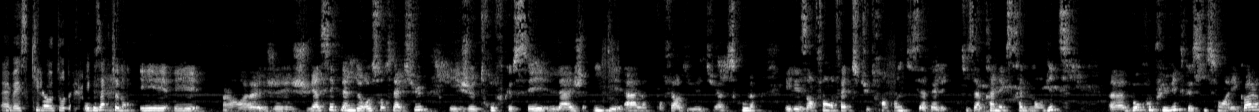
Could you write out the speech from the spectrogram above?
avec ce qu'il a autour de lui exactement et, et alors, je, je, suis assez pleine de ressources là-dessus et je trouve que c'est l'âge idéal pour faire du, du homeschool. Et les enfants, en fait, tu te rends compte qu'ils qu'ils apprennent extrêmement vite, euh, beaucoup plus vite que s'ils sont à l'école.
